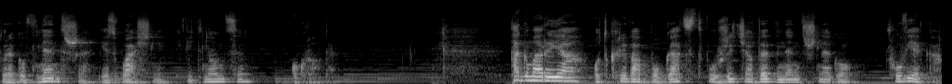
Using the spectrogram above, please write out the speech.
którego wnętrze jest właśnie kwitnącym ogrodem. Tak Maryja odkrywa bogactwo życia wewnętrznego człowieka,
